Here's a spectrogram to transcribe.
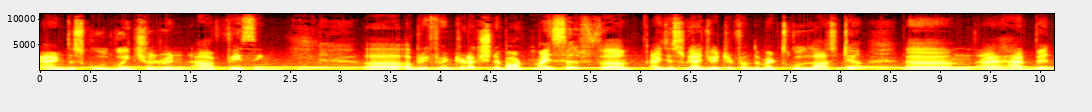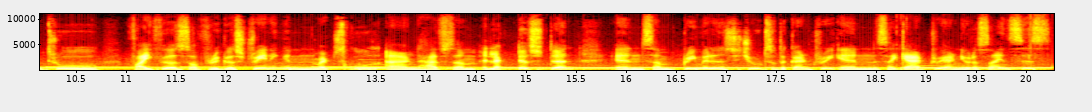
and the school going children are facing. Uh, a brief introduction about myself. Uh, I just graduated from the med school last year. Um, I have been through five years of rigorous training in med school and have some electives done in some premier institutes of the country in psychiatry and neurosciences.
